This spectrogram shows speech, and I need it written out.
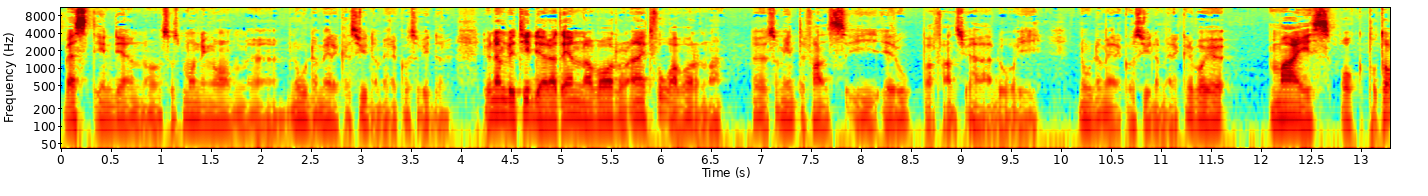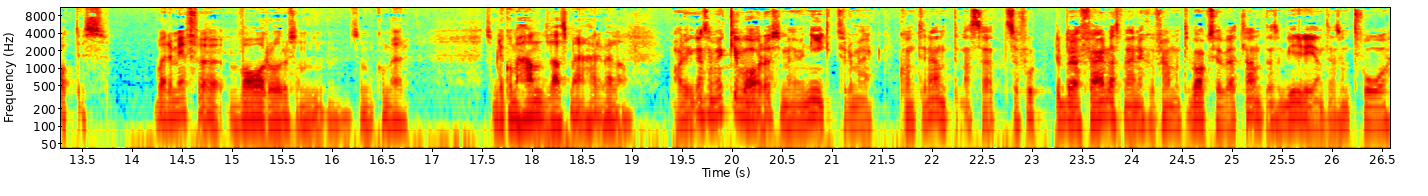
Västindien och så småningom eh, Nordamerika, Sydamerika och så vidare. Du nämnde ju tidigare att en av varorna, nej två av varorna eh, som inte fanns i Europa fanns ju här då i Nordamerika och Sydamerika. Det var ju majs och potatis. Vad är det mer för varor som, som, kommer, som det kommer handlas med här emellan? Ja, det är ganska mycket varor som är unikt för de här kontinenterna. Så att så fort det börjar färdas människor fram och tillbaka över Atlanten så blir det egentligen som två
